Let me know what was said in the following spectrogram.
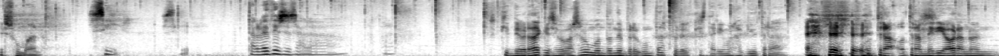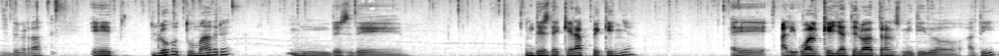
Es humano. Sí, sí. Tal vez es esa la, que de verdad que se me pasan un montón de preguntas, pero es que estaríamos aquí otra, otra, otra media hora, ¿no? De verdad. Eh, luego tu madre, mm, desde, desde que era pequeña, eh, al igual que ella te lo ha transmitido a ti,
